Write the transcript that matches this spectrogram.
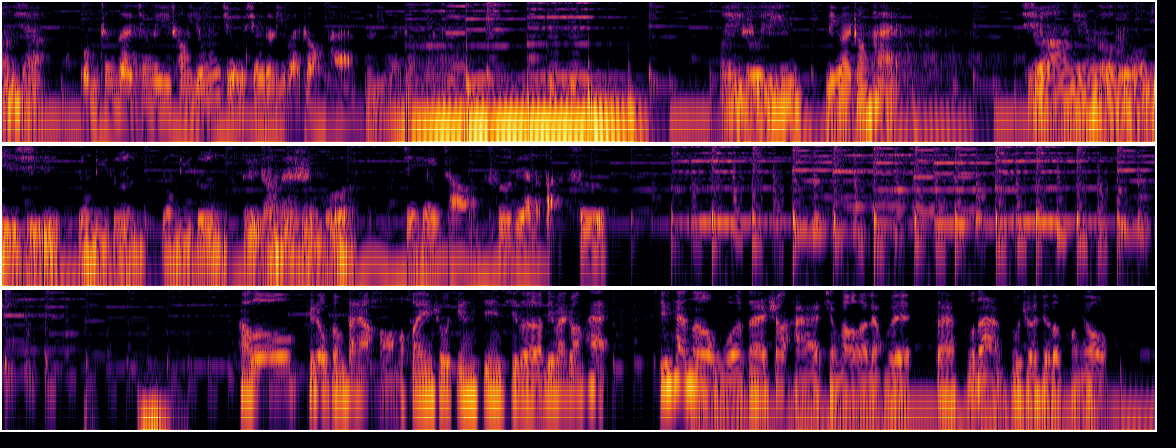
当下，我们正在经历一场永久性的例外状态。例外状态。欢迎收听例外状态，希望你能够跟我们一起用理论，用理论对当代生活进行一场思辨的反思。Hello，听众朋友们，大家好，欢迎收听新一期的例外状态。今天呢，我在上海请到了两位在复旦读哲学的朋友。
